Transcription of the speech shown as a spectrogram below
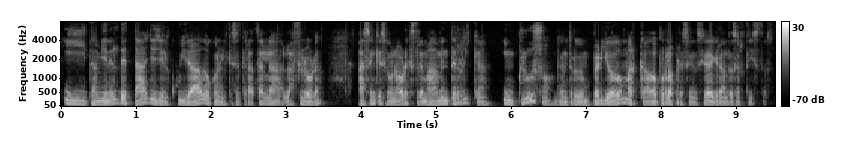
y también el detalle y el cuidado con el que se trata la, la, flora hacen que sea una obra extremadamente rica, incluso dentro de un periodo marcado por la presencia de grandes artistas.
